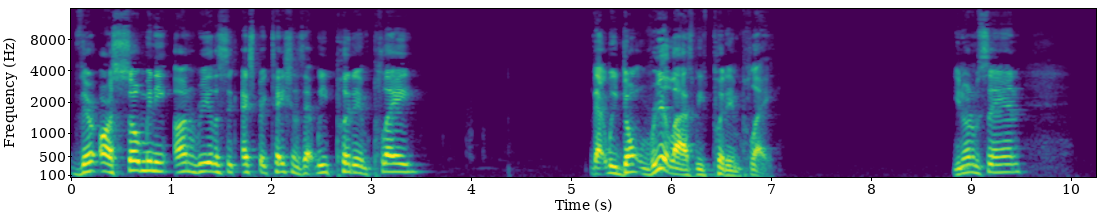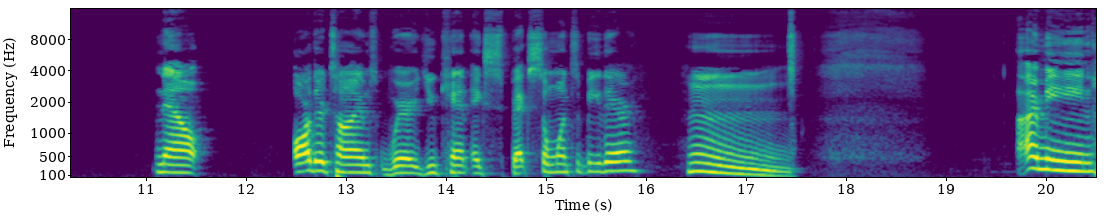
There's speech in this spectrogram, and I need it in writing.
there are so many unrealistic expectations that we put in play that we don't realize we've put in play. You know what I'm saying? Now, are there times where you can't expect someone to be there? Hmm. I mean,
